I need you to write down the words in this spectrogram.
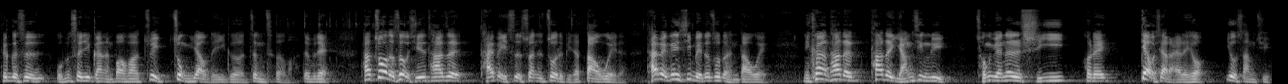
这个是我们社区感染爆发最重要的一个政策嘛，对不对？他做的时候，其实他在台北市算是做的比较到位的，台北跟新北都做的很到位。你看他的他的阳性率从原来的十一，后来掉下来了以后又上去，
